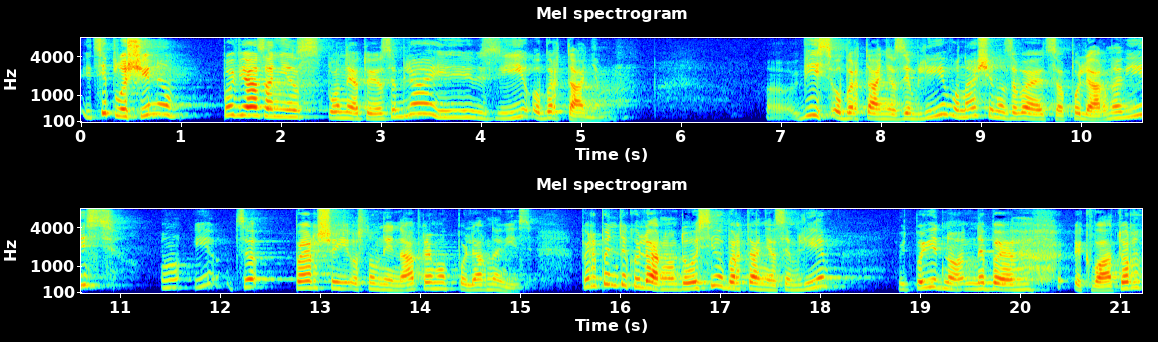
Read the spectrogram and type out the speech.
І ці площини пов'язані з планетою Земля і з її обертанням. Е, Вісь обертання Землі, вона ще називається полярна вісь. Ну, І це перший основний напрямок полярна вісь. Перпендикулярно до осі обертання Землі, відповідно, небе екватор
